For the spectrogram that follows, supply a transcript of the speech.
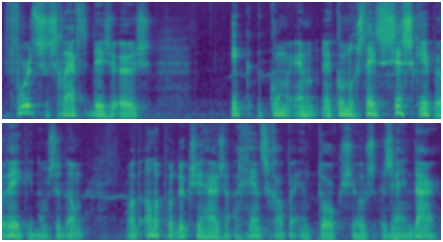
Voorts schrijft deze Eus ik kom, kom nog steeds zes keer per week in Amsterdam, want alle productiehuizen, agentschappen en talkshows zijn daar.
